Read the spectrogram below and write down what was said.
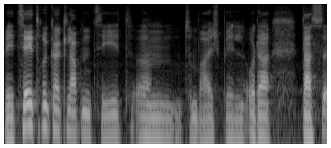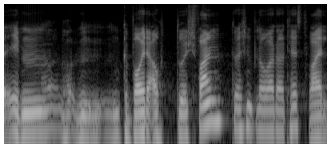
WC-Drückerklappen zieht, ähm, zum Beispiel, oder dass eben ähm, Gebäude auch durchfallen durch den Blower-Test, weil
